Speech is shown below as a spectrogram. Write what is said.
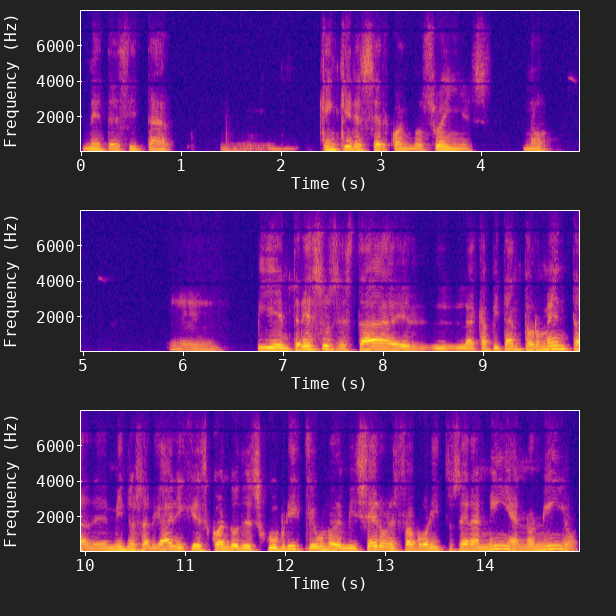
necesita, ¿quién quieres ser cuando sueñes? ¿No? Mm. Y entre esos está la Capitán Tormenta de Emilio Salgari, que es cuando descubrí que uno de mis héroes favoritos era niña, no niño.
